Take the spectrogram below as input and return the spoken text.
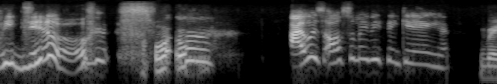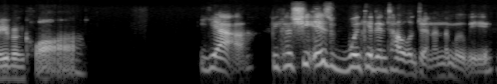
We do. Or, or I was also maybe thinking, Ravenclaw. yeah, because she is wicked intelligent in the movie.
